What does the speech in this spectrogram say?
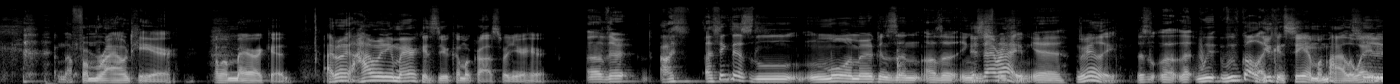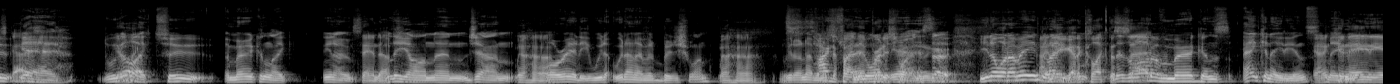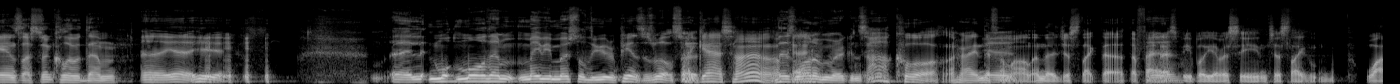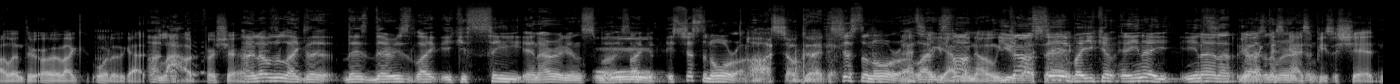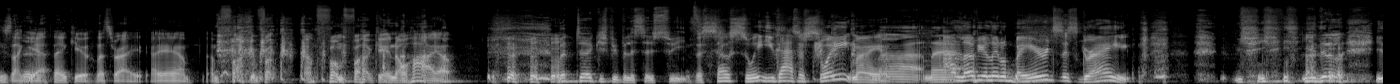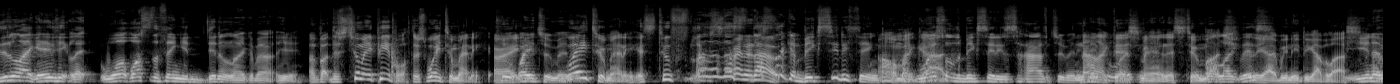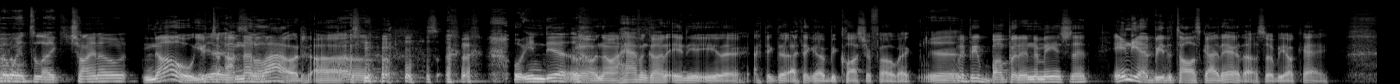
I'm not from round here. I'm American. I don't. How many Americans do you come across when you're here? Uh, there, I, th- I think there's l- more Americans than other English. Is that right? Yeah. Really? There's, uh, like, we, we've got like You can see them a mile away. two, These guys. Yeah, we got like- like two American, like you know, Stand-ups. Leon and Jan Uh-huh. already. We don't, we don't have a British one. Uh huh. We don't have it's an hard to find that Australian British one. So you know what I mean? I know, you gotta collect the There's set. a lot of Americans and Canadians. and maybe. Canadians, let's include them. Uh, yeah, here. uh, more, more than maybe most of the Europeans as well. So I guess, huh? there's a lot of Americans. Here. Oh, cool. All right, and they're from Yeah. all, and they're just like the the fattest Yeah. people you ever seen, just like waddling through, or like what do they got? Loud for sure. I love the like the there's there is like you can see an arrogance, but it's like it's just an aura. oh, it's so good. It's just an aura. That's like it's yeah, we know. You can't see it, but you can. You know. You know that You're guy's like, this American. guy's a piece of shit. And he's like, yeah. thank you. That's right. I am. I'm fucking from, I'm from fucking Ohio. but Turkish people are so sweet. They're so sweet. You guys are sweet, man. Nah, nah. I love your little beards. It's great. you didn't. You didn't like anything. Like what? What's the thing you didn't like about here? Uh, but there's too many people. There's way too many. All Too- right? way too many. Way too many. It's too. Let's Uh, spread that's it that's out. like a big city thing. Oh my like, Most of the big cities have too many. Not like this, man. It's too Not much. like this? Yeah, we need to have less. You never know. went to like China No, you. Yeah, I'm not allowed. Uh, or India. no, no, I haven't gone to India either. I think that I think I would be claustrophobic. Yeah. There'd be people bumping into me and shit. India, I'd be the tallest guy there though, so it'd be okay.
